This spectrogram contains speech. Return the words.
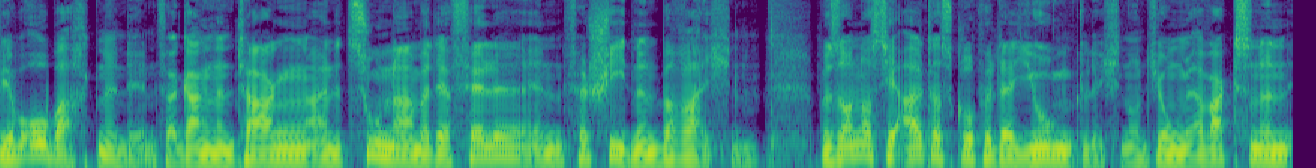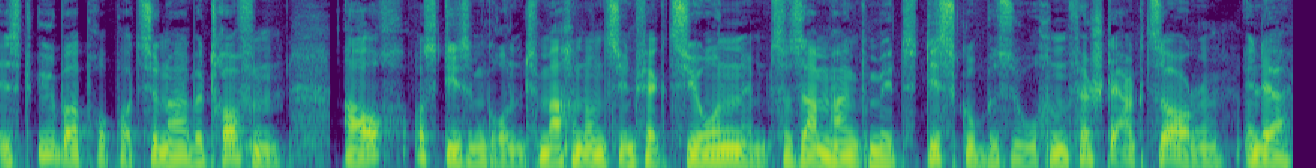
Wir beobachten in den vergangenen Tagen eine Zunahme der Fälle in verschiedenen Bereichen. Besonders die Altersgruppe der Jugendlichen und jungen Erwachsenen ist überproportional betroffen. Auch aus diesem Grund machen uns Infektionen im Zusammenhang mit Disco-Besuchen verstärkt Sorgen. In der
